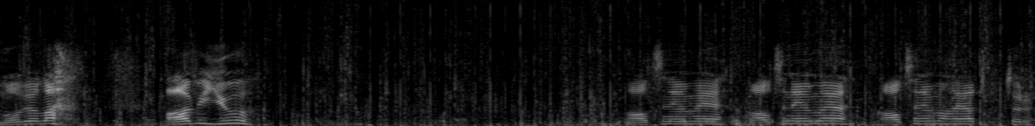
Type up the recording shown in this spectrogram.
Ne oluyor lan? Abi yuh. Altın elmaya, altın elmaya, altın elma hayat kurtarır.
